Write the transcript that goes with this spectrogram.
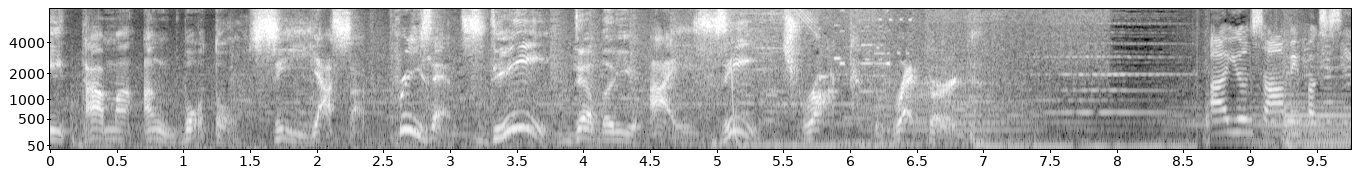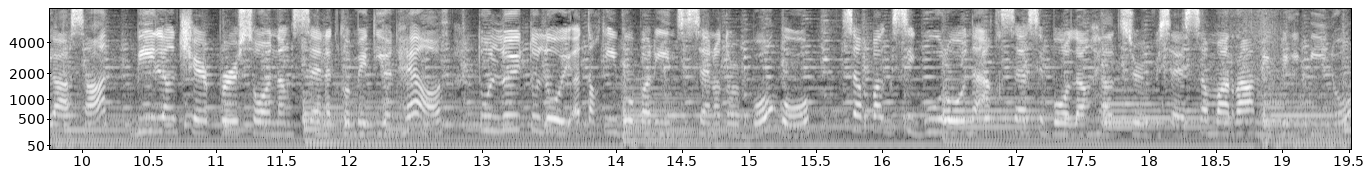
Itama ang boto. Siyasat presents DWIZ Truck Record. Ayon sa aming pagsisiyasat, bilang chairperson ng Senate Committee on Health, tuloy-tuloy at aktibo pa rin si Senator Bongo sa pagsiguro na accessible ang health services sa maraming Pilipino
